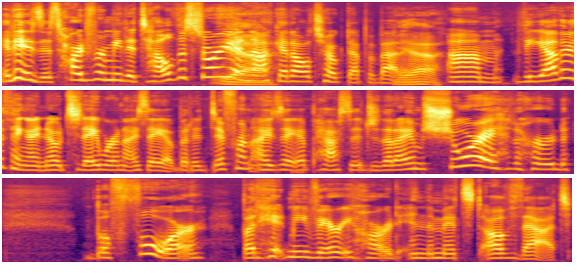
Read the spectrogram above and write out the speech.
it is. It's hard for me to tell the story and not get all choked up about Yeah. it. Um, the other thing I know today we're in Isaiah, but a different Isaiah passage that I am sure I had heard before, but hit me very hard in the midst of that.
